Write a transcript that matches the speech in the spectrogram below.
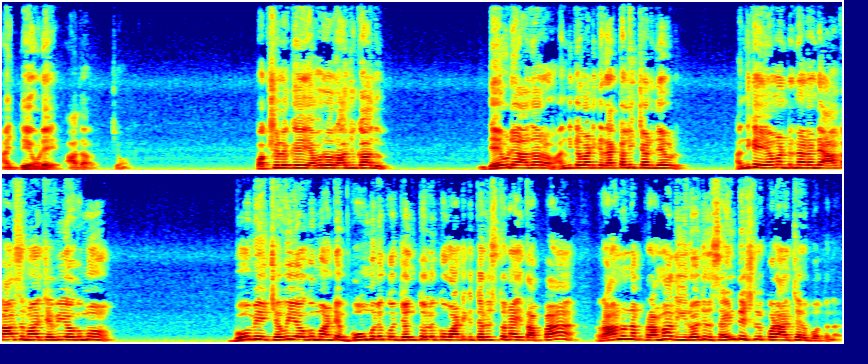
ఆయన దేవుడే ఆధారం. చీమలు. పక్షులకి ఎవరో రాజు కాదు. దేవుడే ఆధారం. అందుకే వాటికి రెక్కలు ఇచ్చాడు దేవుడు. అందుకే ఏమంటున్నాడంటే ఆకాశమా చెవి యోగము భూమి చెవి యోగము అంటే భూములకు జంతువులకు వాటికి తెలుస్తున్నాయి తప్ప రానున్న ప్రమాదం ఈ రోజున సైంటిస్టులకు కూడా ఆశ్చర్యపోతున్నారు.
